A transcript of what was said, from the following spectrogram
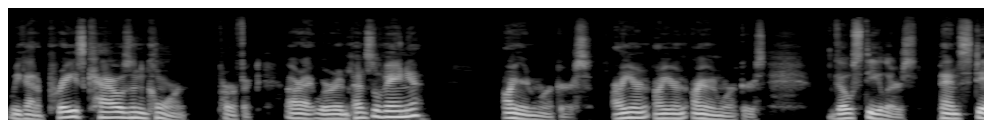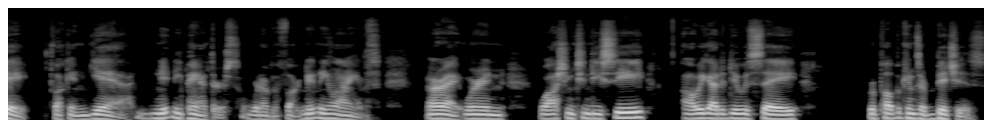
We got to praise cows and corn. Perfect. All right, we're in Pennsylvania. Iron workers. Iron, iron, iron workers. Go Steelers. Penn State. Fucking yeah. Nittany Panthers. Whatever the fuck. Nittany Lions. All right, we're in Washington, D.C. All we got to do is say Republicans are bitches.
